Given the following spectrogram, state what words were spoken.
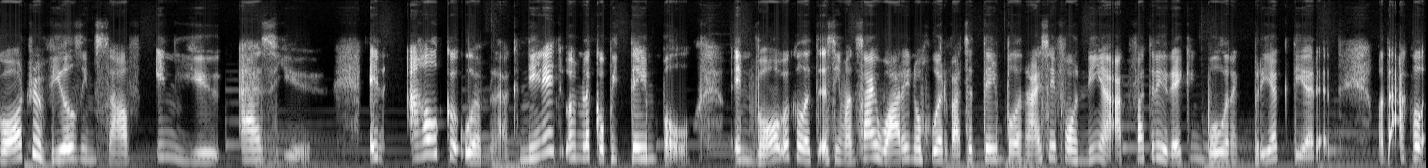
God reveals himself in you as you. En elke oomblik, nie net oomblik op die tempel en waar ook al dit is nie, want sy worry nog oor wat se tempel en hy sê vir nee, ek vat hierdie wrecking ball en ek breek deur dit. Want ek wil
